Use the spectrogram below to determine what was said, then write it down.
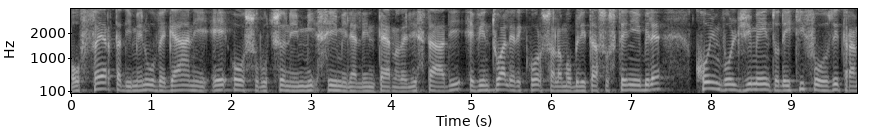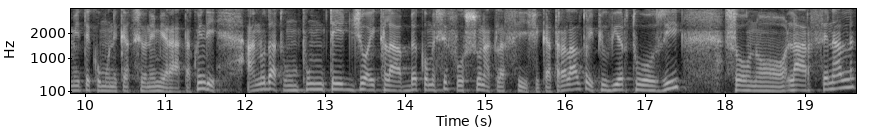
offerta di menù vegani e o soluzioni simili all'interno degli stadi, eventuale ricorso alla mobilità sostenibile, coinvolgimento dei tifosi tramite comunicazione mirata. Quindi hanno dato un punteggio ai club come se fosse una classifica. Tra l'altro i più virtuosi sono l'Arsenal,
